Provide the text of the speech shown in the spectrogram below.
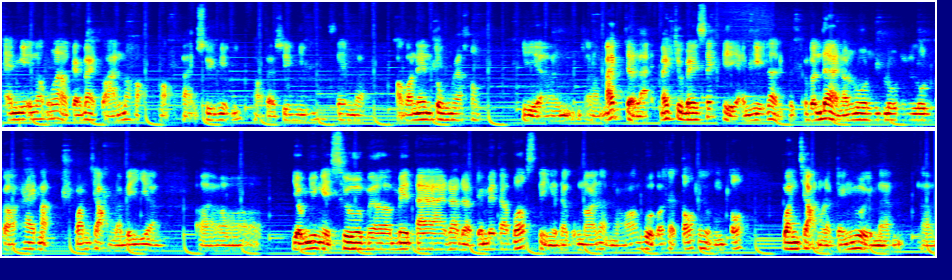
em nghĩ nó cũng là cái bài toán mà họ họ phải suy nghĩ họ phải suy nghĩ xem là họ có nên tung ra không. Thì uh, back trở lại back to basic thì em nghĩ là cái vấn đề nó luôn luôn luôn có hai mặt quan trọng là bây giờ uh, giống như ngày xưa meta ra đời cái metaverse thì người ta cũng nói là nó vừa có thể tốt hay không tốt. Quan trọng là cái người mà uh,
